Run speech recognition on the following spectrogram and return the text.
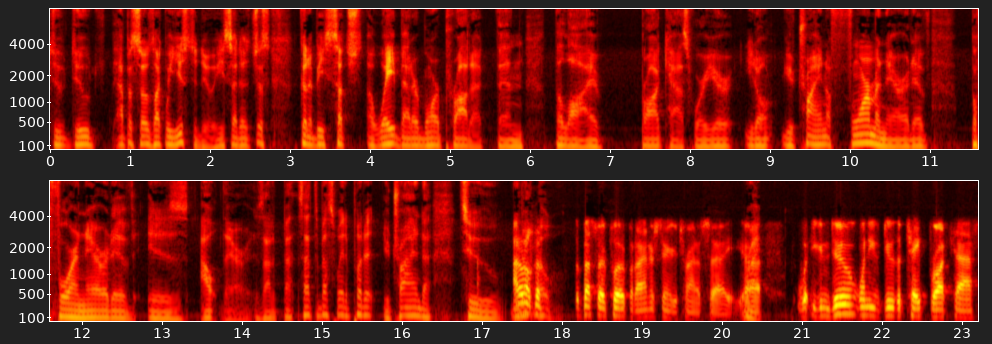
do do episodes like we used to do. He said it's just going to be such a way better, more product than the live broadcast where you're you don't you're trying to form a narrative before a narrative is out there. Is that a, is that the best way to put it? You're trying to to I don't, don't know, know the best way to put it, but I understand what you're trying to say. Uh, right. Uh, what you can do when you do the tape broadcasts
